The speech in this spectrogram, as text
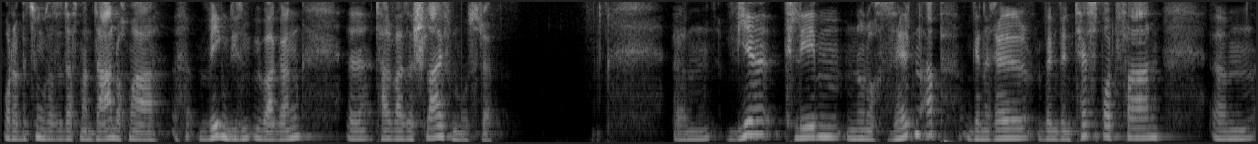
Oder beziehungsweise, dass man da nochmal wegen diesem Übergang äh, teilweise schleifen musste. Ähm, wir kleben nur noch selten ab. Generell, wenn wir einen Testspot fahren, ähm,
